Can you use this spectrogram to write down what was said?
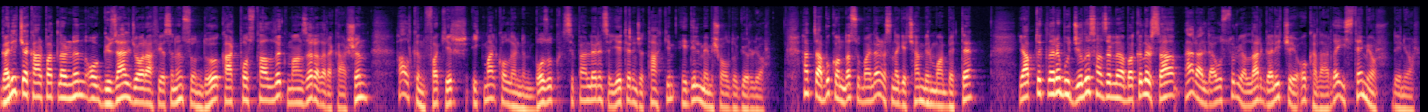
Galicia Karpatlarının o güzel coğrafyasının sunduğu kartpostallık manzaralara karşın halkın fakir, ikmal kollarının bozuk, siperlerin ise yeterince tahkim edilmemiş olduğu görülüyor. Hatta bu konuda subaylar arasında geçen bir muhabbette yaptıkları bu cılız hazırlığa bakılırsa herhalde Avusturyalılar Galicia'yı o kadar da istemiyor deniyor.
